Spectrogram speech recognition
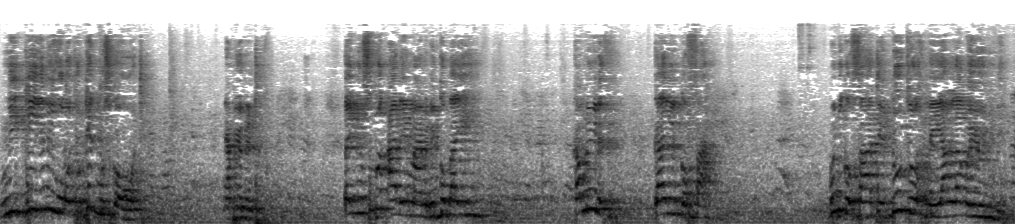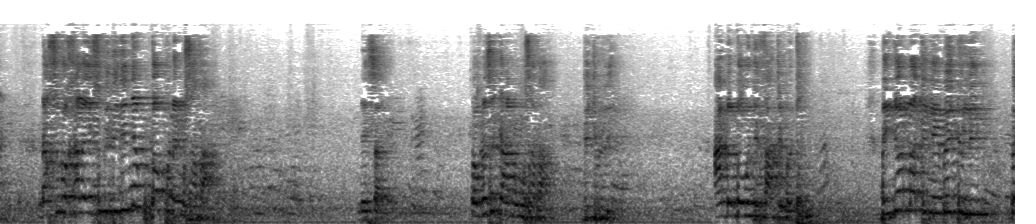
ni kii li muy woote kenn mosu koo woote ñam yonent te ñun suñu aada yi maam yi duñ ko bàyyi xam nañu def gaa yi ko faat bu ñu ko faatee duutu wax ne yàlla ma yónni ndax suñu xale yi suñu jigéen ñëpp topp nañ Moustapha ndeysaan toog na sa kaamu Moustapha di julli ànd doomu ji Fatimatu bi ñoom màkk ñëw bay julli ba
